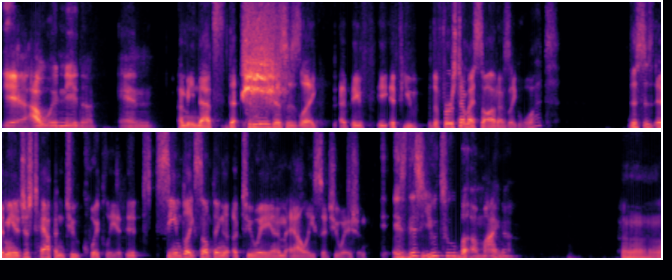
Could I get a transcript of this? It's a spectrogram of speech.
Yeah, I wouldn't either. And I mean, that's that to me, this is like if if you the first time I saw it, I was like, what? This is, I mean, it just happened too quickly. It, it seemed like something a 2 a.m. alley situation. Is this YouTube a minor? Uh,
